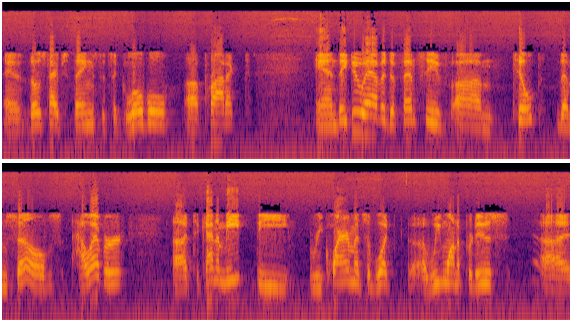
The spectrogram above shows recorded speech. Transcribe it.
and those types of things. It's a global product, and they do have a defensive um, tilt themselves. However, uh, to kind of meet the requirements of what uh, we want to produce uh,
